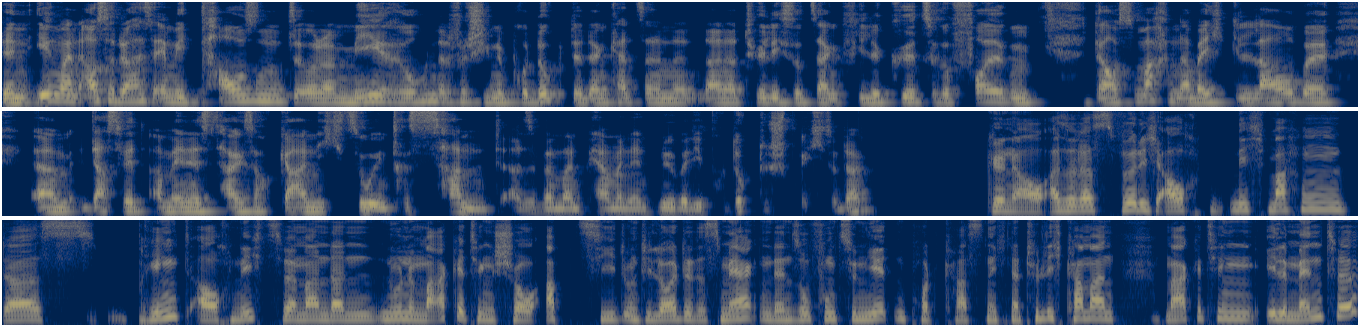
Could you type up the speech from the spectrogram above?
Denn irgendwann, außer du hast irgendwie tausend oder mehrere hundert verschiedene Produkte, dann kannst du da natürlich sozusagen viele kürzere Folgen draus machen. Aber ich glaube, ähm, das wird am Ende des Tages auch gar nicht so interessant. Also wenn man permanent nur über die Produkte spricht, oder? Genau, also das würde ich auch nicht machen. Das bringt auch nichts, wenn man dann nur eine Marketing-Show abzieht und die Leute das merken, denn so funktioniert ein Podcast nicht. Natürlich kann man Marketing-Elemente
